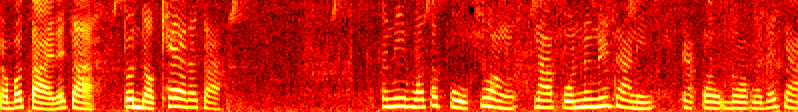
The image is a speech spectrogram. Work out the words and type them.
กับบ่าตายได้จ้าต้นดอกแค่ได้จ้าอันนี้หัวตะปลูกช่วงหน้าฝนนึงได้จ้านี่กะออกดอกเลยได้จ้า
